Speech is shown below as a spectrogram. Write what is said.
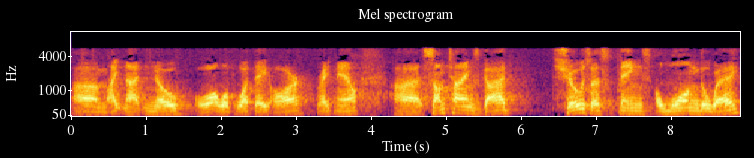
uh, might not know all of what they are right now. Uh, sometimes God shows us things along the way.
